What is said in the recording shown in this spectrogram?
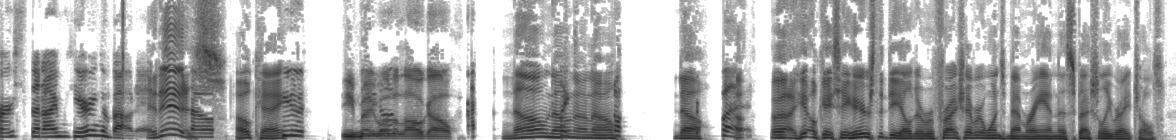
first that I'm hearing about it. It is. So, Okay. you- You may You want to log off. No, no, Like- no, no. No. But- Uh, uh, okay, so here's the deal to refresh everyone's memory, and especially Rachel's.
